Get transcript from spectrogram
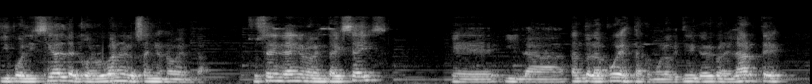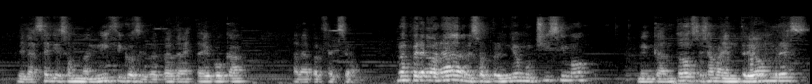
y policial del conurbano en los años 90. Sucede en el año 96 eh, y tanto la apuesta como lo que tiene que ver con el arte de la serie son magníficos y retratan esta época a la perfección. No esperaba nada, me sorprendió muchísimo, me encantó, se llama Entre Hombres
